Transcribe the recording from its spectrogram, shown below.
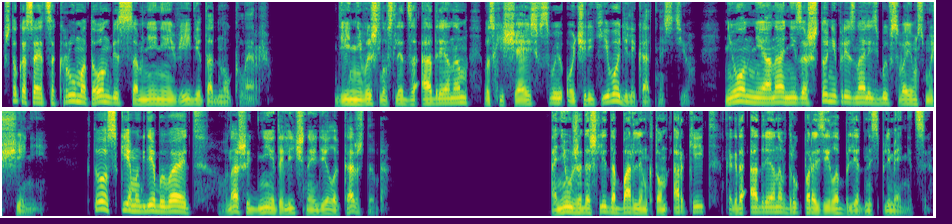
Что касается Крума, то он без сомнения видит одну Клэр. Динни вышла вслед за Адрианом, восхищаясь в свою очередь его деликатностью. Ни он, ни она ни за что не признались бы в своем смущении. Кто с кем и где бывает, в наши дни это личное дело каждого. Они уже дошли до Барлингтон-Аркейд, когда Адриана вдруг поразила бледность племянницы.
